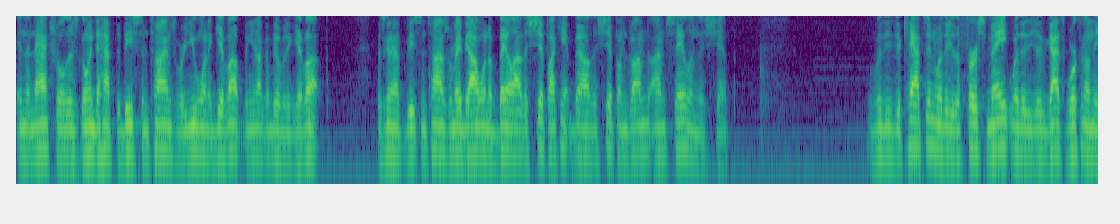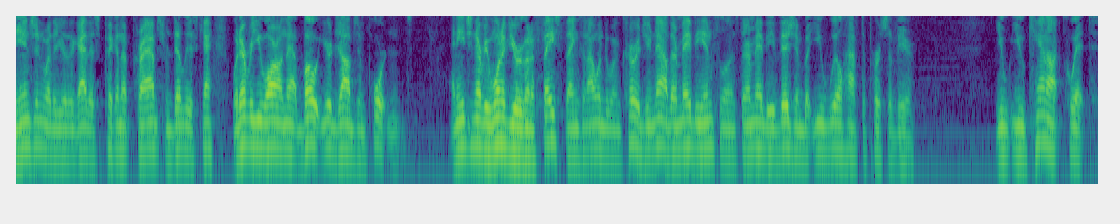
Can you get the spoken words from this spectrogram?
in the natural, there's going to have to be some times where you want to give up, but you're not going to be able to give up. There's going to have to be some times where maybe I want to bail out of the ship. I can't bail out of the ship. I'm, I'm, I'm sailing this ship. Whether you're the captain, whether you're the first mate, whether you're the guy that's working on the engine, whether you're the guy that's picking up crabs from Deadliest Catch, whatever you are on that boat, your job's important. And each and every one of you are going to face things, and I want to encourage you now. There may be influence, there may be vision, but you will have to persevere. You, you cannot quit.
